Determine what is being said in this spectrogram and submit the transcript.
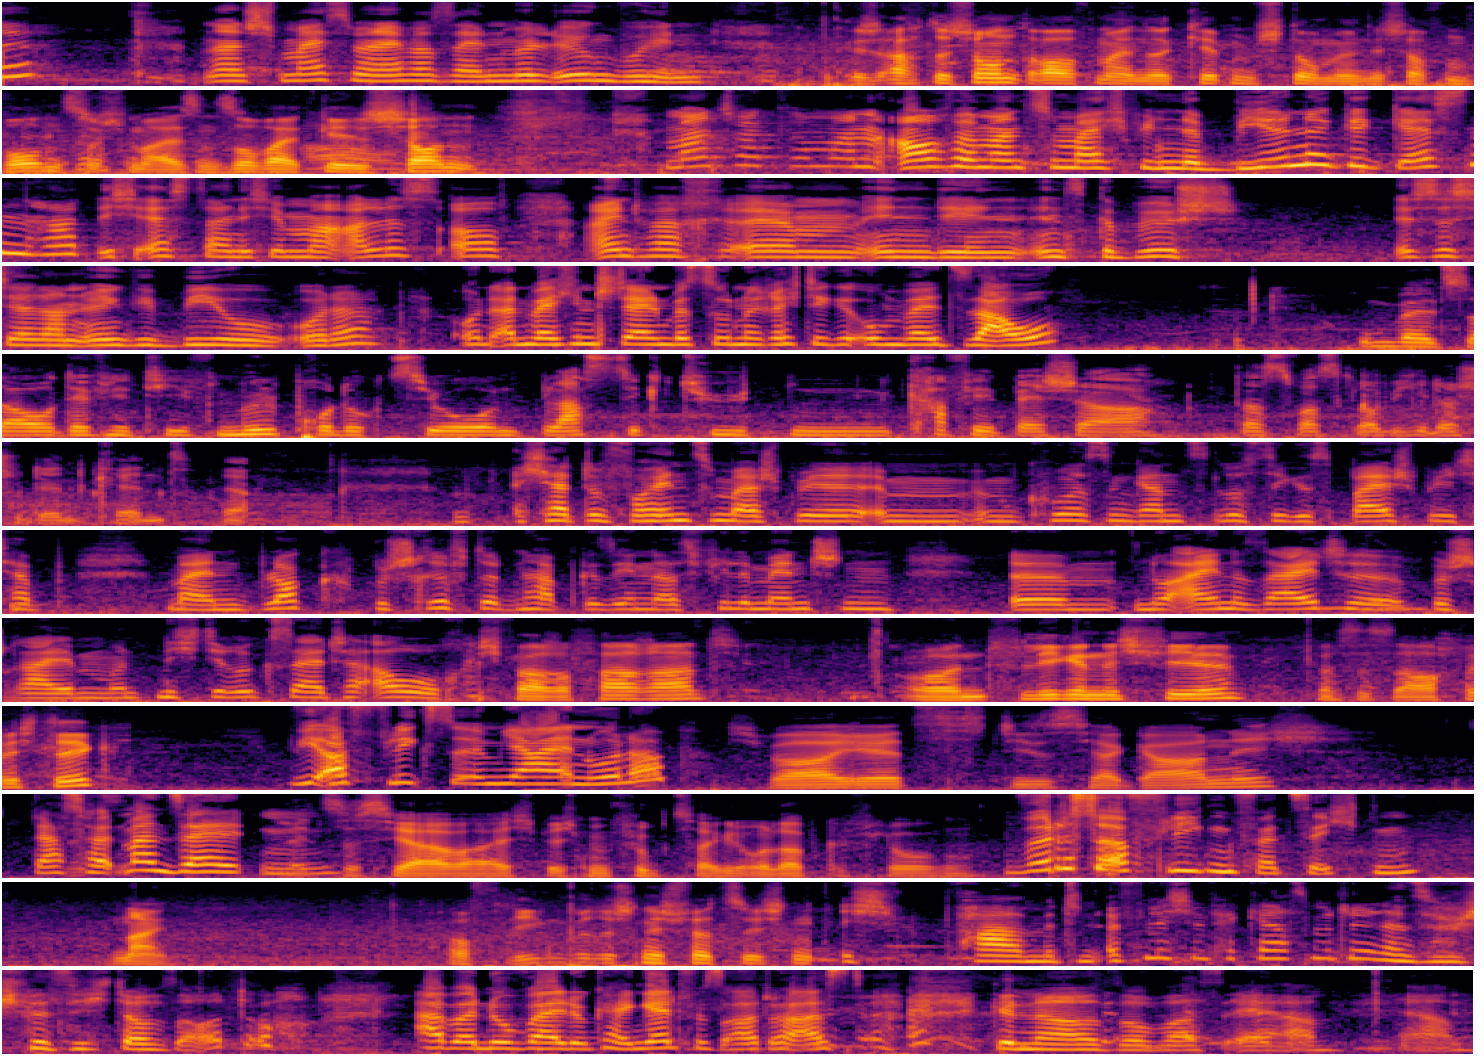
und dann schmeißt man einfach seinen Müll irgendwo hin. Ich achte schon drauf, meine Kippenstummel nicht auf den Boden zu schmeißen. So weit gehe ich schon. Manchmal kann man auch, wenn man zum Beispiel eine Birne gegessen hat, ich esse da nicht immer alles auf, einfach ähm, in den, ins Gebüsch. Ist es ja dann irgendwie Bio, oder? Und an welchen Stellen bist du eine richtige Umweltsau? Umweltsau, definitiv Müllproduktion, Plastiktüten, Kaffeebecher. Das, was, glaube ich, jeder Student kennt. Ja. Ich hatte vorhin zum Beispiel im, im Kurs ein ganz lustiges Beispiel. Ich habe meinen Blog beschriftet und habe gesehen, dass viele Menschen ähm, nur eine Seite beschreiben und nicht die Rückseite auch. Ich fahre Fahrrad und fliege nicht viel. Das ist auch wichtig. Wie oft fliegst du im Jahr in Urlaub? Ich war jetzt dieses Jahr gar nicht. Das hört man selten. Letztes Jahr war ich, bin ich mit dem Flugzeug in Urlaub geflogen. Würdest du auf Fliegen verzichten? Nein. Auf Fliegen würde ich nicht verzichten. Ich fahre mit den öffentlichen Verkehrsmitteln, also ich verzichte aufs Auto. Aber nur weil du kein Geld fürs Auto hast. genau, sowas eher. Ja.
